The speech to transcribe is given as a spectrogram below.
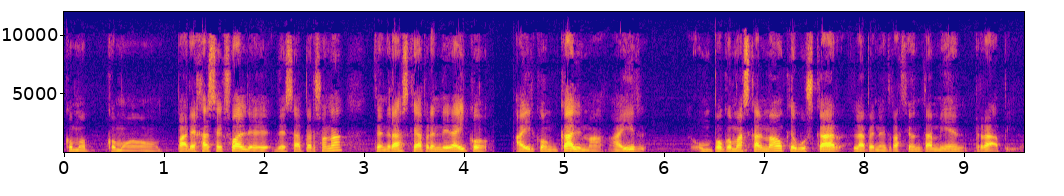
como, pareja sexual de, esa persona, tendrás que aprender a ir, con, calma, a ir un poco más calmado que buscar la penetración también rápido.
